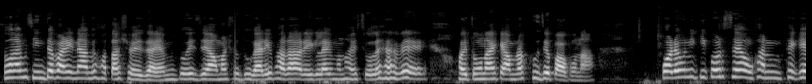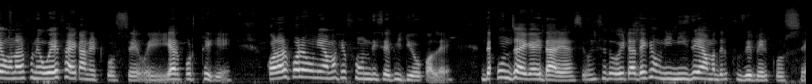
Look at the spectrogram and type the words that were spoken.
তখন আমি চিনতে পারি না, আমি হতাশ হয়ে যাই। আমি কই যে আমার শুধু গাড়ি ভাড়া আর এগুলাই মনে হয় চলে যাবে, হয়তো ওনাকে আমরা খুঁজে পাবো না। পরে উনি কি করছে, ওখান থেকে ওনার ফোনে ওয়াইফাই কানেক্ট করছে, ওই এয়ারপোর্ট থেকে। করার পরে উনি আমাকে ফোন দিছে ভিডিও কলে কোন জায়গায় দাঁড়িয়ে আছে। উনি শুধু ওইটা দেখে উনি নিজেই আমাদের খুঁজে বের করছে।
